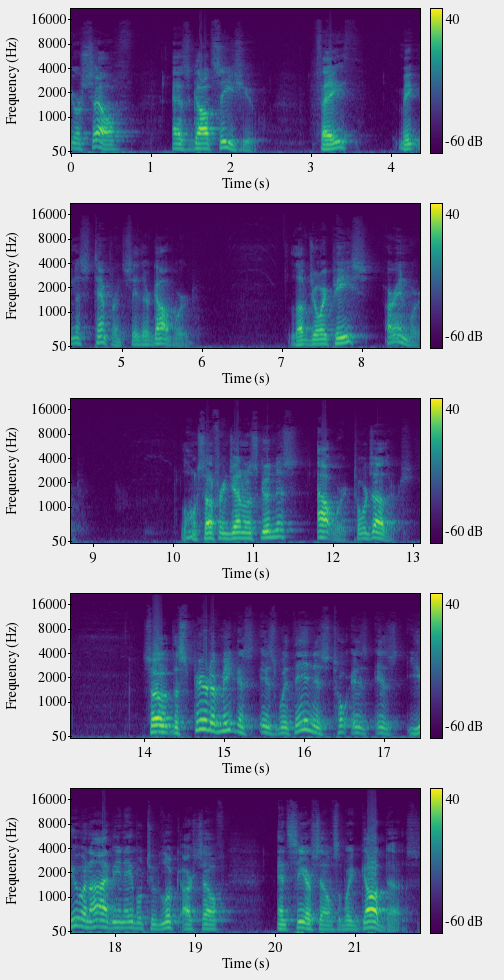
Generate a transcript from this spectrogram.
yourself as God sees you. Faith, meekness, temperance, see, they're Godward. Love, joy, peace are inward. Long suffering, gentleness, goodness, outward towards others. So the spirit of meekness is within is, is, is you and I being able to look ourselves and see ourselves the way God does.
